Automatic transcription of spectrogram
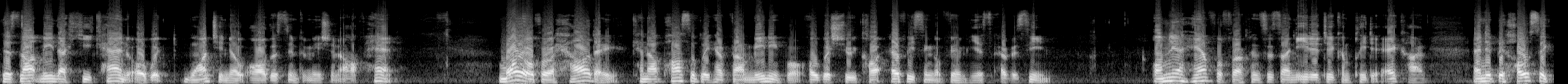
does not mean that he can or would want to know all this information offhand. Moreover, Halliday cannot possibly have found meaningful or wish to recall every single film he has ever seen. Only a handful of references are needed to complete the icon, and it behoves the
